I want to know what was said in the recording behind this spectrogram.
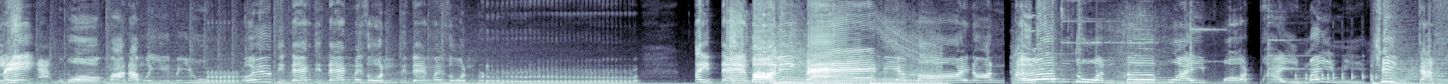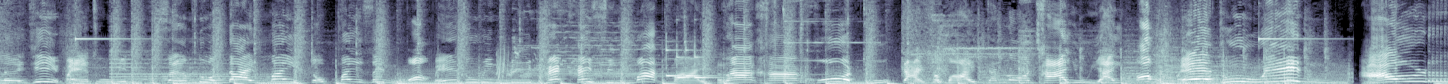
เละอะกูบอกม้าดำก็ยืนไม่อยู่เอ้ยติดแดงติดแดงไม่สน ติดแดงไม่สนติดแดงบอลลิงแบนเรียบร้อย เติมด่วนเติมไวปลอดภัยไม่มีชิ่ง จัดเลยที่เปทูวิน เสริมดวงได้ไม่จบไม่สิ้น เพราะเปทูวินมีแพ็คให้ฟินมากมาย ราคาโคตรถูกจ่ายสบาย จะรอช้าอยู่ใหญ่ต้องเปทูวิน เอา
